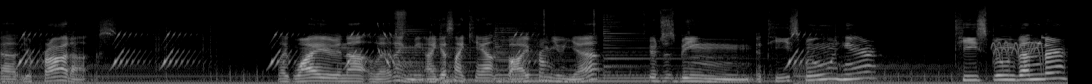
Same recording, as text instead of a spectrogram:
at your products. Like, why are you not letting me? I guess I can't buy from you yet? You're just being a teaspoon here? Teaspoon vendor?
